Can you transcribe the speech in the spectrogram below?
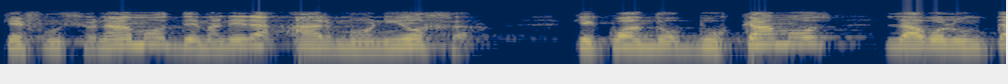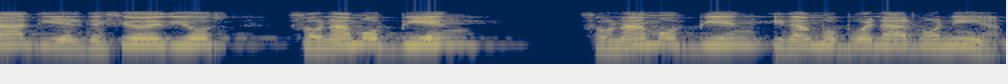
que funcionamos de manera armoniosa, que cuando buscamos la voluntad y el deseo de Dios, sonamos bien, sonamos bien y damos buena armonía,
